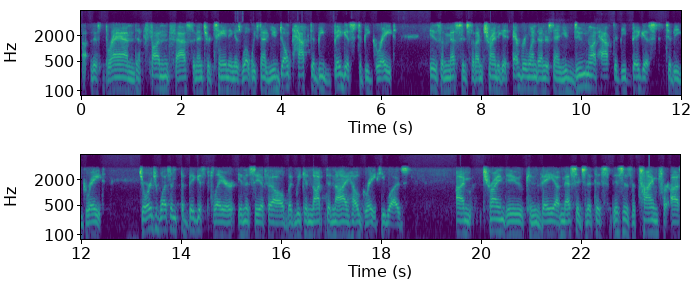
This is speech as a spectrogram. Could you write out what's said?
uh, this brand, fun, fast, and entertaining, is what we stand. You don't have to be biggest to be great. Is a message that I'm trying to get everyone to understand. You do not have to be biggest to be great. George wasn't the biggest player in the CFL, but we cannot deny how great he was. I'm trying to convey a message that this this is the time for us.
